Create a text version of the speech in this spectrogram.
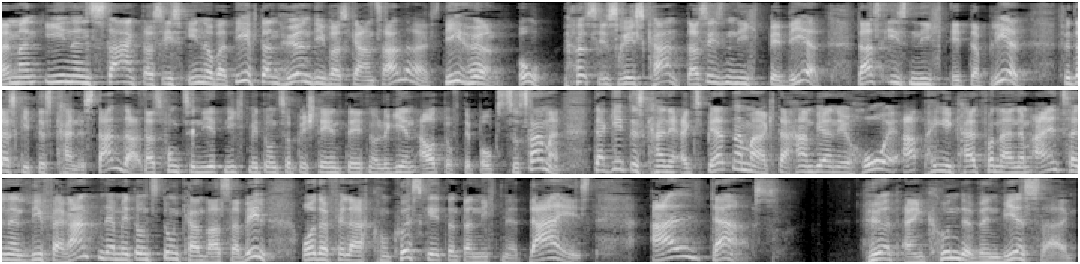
wenn man ihnen sagt, das ist innovativ, dann hören die was ganz anderes. Die hören, oh, das ist riskant, das ist nicht bewährt, das ist nicht etabliert, für das gibt es keine Standards, das funktioniert nicht mit unseren bestehenden Technologien out of the box zusammen. Da gibt es keine Experten am Markt, da haben wir eine hohe Abhängigkeit von einem einzelnen Lieferanten, der mit uns tun kann, was er will, oder vielleicht Konkurs geht und dann nicht mehr da ist. All das hört ein Kunde, wenn wir sagen,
